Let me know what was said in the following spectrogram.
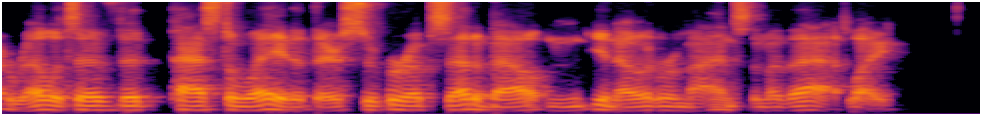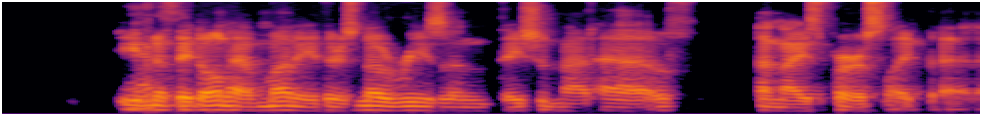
a relative that passed away that they're super upset about and you know it reminds them of that. Like even if they don't have money there's no reason they should not have a nice purse like that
